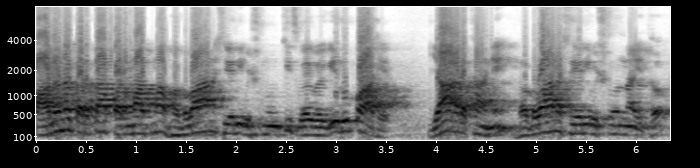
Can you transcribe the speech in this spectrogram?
पालन करता परमात्मा भगवान श्री विष्णूंचीच वेगवेगळी रूपं आहेत. या अर्थाने भगवान श्री विष्णूंना इथं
